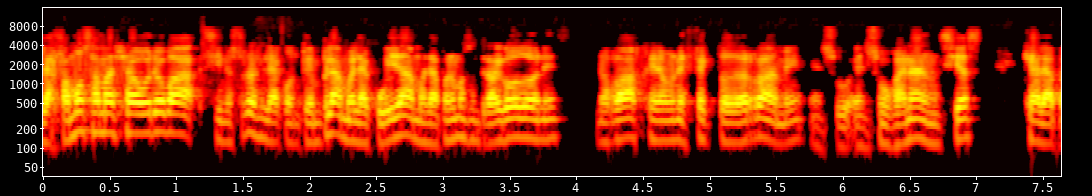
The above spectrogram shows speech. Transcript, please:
la famosa malla oro va, si nosotros la contemplamos, la cuidamos, la ponemos entre algodones, nos va a generar un efecto derrame en, su, en sus ganancias, que a la,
